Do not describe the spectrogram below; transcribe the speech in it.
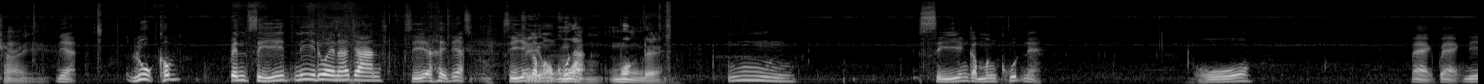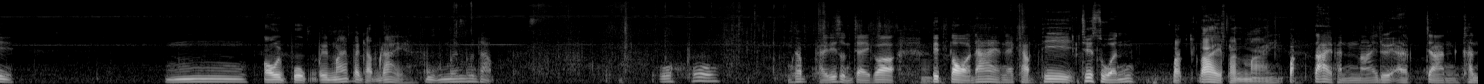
ใช่ เนี่ย ลูกเขา เป็นสีนี่ด้วยนะอาจารย์ สีอะไรเนี่ย สียังกับสีอมัองกคุดม่วง อะม่วงแดงอืมสียังกับมังคุดเนี่ย โอ้แปลกแปลกนี่ อืมเอาไปปลูกเป็นไม้ประดับได้ปลูกมันระดับ โอ้โหครับใครที่สนใจก็ติดต่อได้นะครับ ที่ชื่อสวนปักใต้พันไม้ปัก ใต้พันไม้โดยอาจารย์คัน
